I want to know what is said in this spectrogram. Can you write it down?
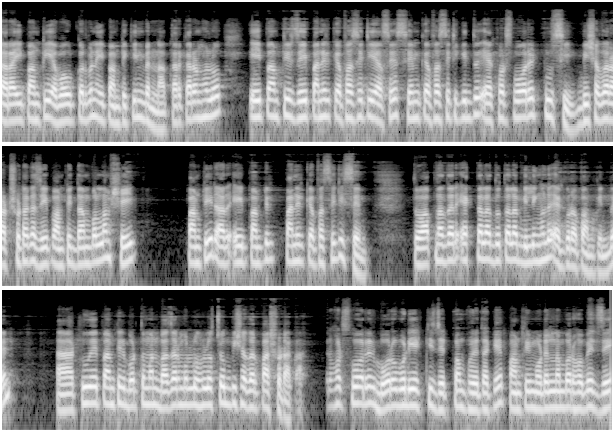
তারা এই পাম্পটি অ্যাভয়েড করবেন, এই পাম্পটি কিনবেন না। তার কারণ হলো, এই পাম্পটির যেই পানির ক্যাপাসিটি আছে সেম ক্যাপাসিটি কিন্তু এক হর্স পাওয়ারের টু সি বিশ হাজার আটশো টাকা যেই পাম্পটির দাম বললাম, সেই পাম্পটির আর এই পাম্পটির পানির ক্যাপাসিটি সেম তো আপনাদের একতলা, দোতলা বিল্ডিং হলে এক গোড়া পাম্প কিনবেন। টু এ পাম্পটির বর্তমান বাজার মূল্য হলো চব্বিশ হাজার পাঁচশো টাকা। হর্স পাওয়ারের বড় বডি একটি জেট পাম্প হয়ে থাকে। পাম্পটির মডেল নাম্বার হবে J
